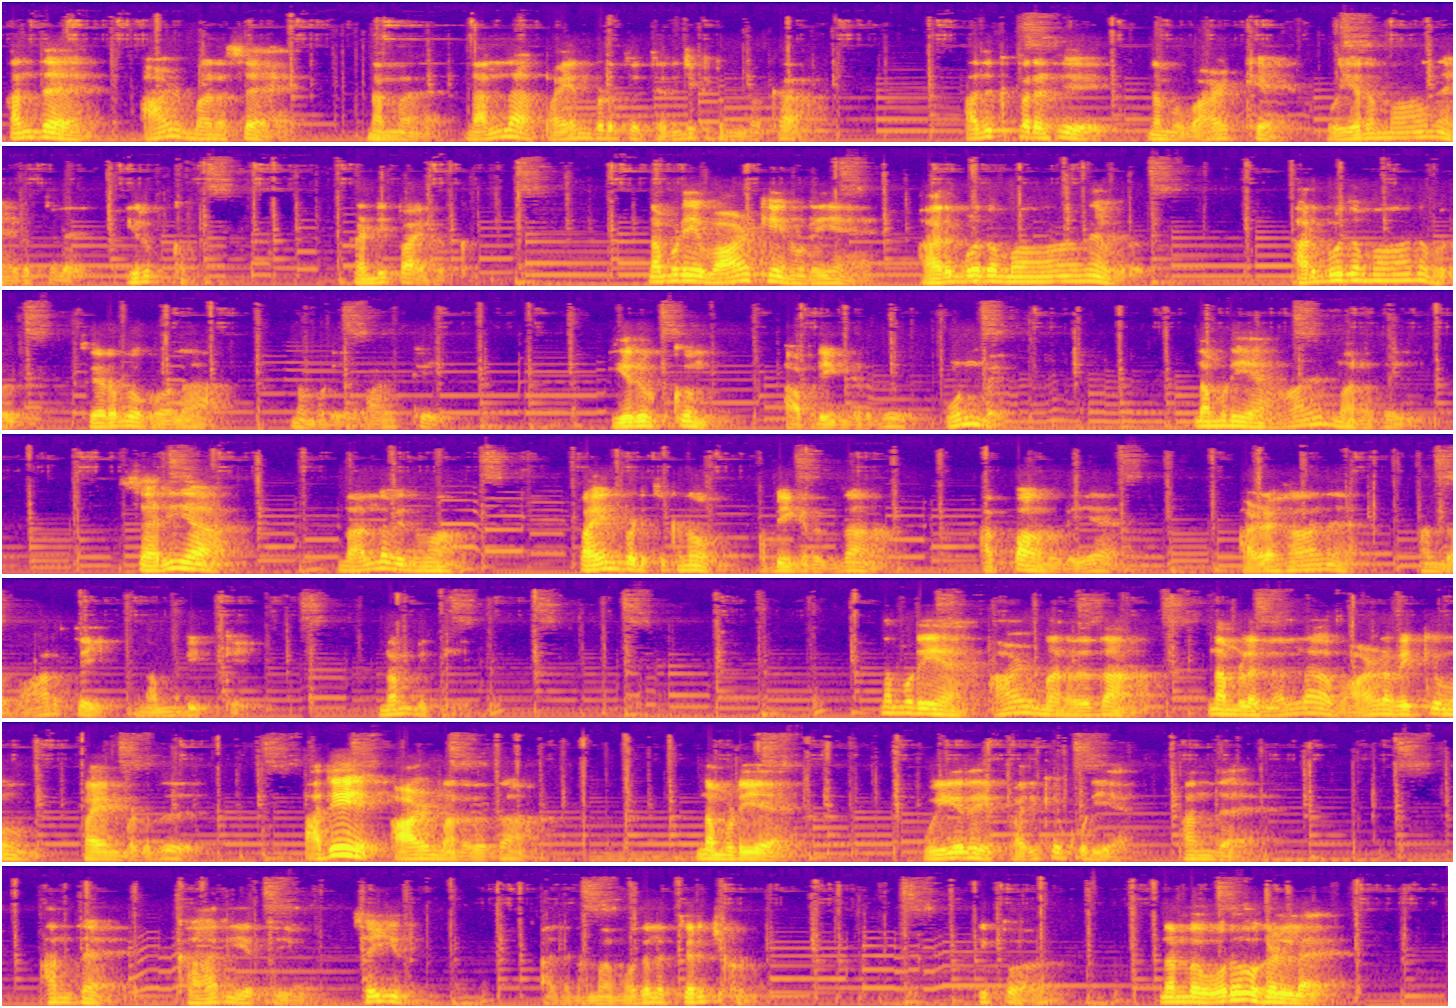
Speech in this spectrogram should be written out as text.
அந்த ஆழ் மனசை நம்ம நல்லா பயன்படுத்த தெரிஞ்சுக்கிட்டோம்னாக்கா அதுக்கு பிறகு நம்ம வாழ்க்கை உயரமான இடத்துல இருக்கும். கண்டிப்பாக இருக்கும். நம்முடைய வாழ்க்கையினுடைய அற்புதமான ஒரு அற்புதமான ஒரு திறவுகோலா நம்முடைய வாழ்க்கை இருக்கும் அப்படிங்கிறது உண்மை. நம்முடைய ஆழ்மனதை சரியா நல்ல விதமாக பயன்படுத்திக்கணும் அப்படிங்கிறது தான் அப்பாவுடைய அழகான அந்த வார்த்தை நம்பிக்கை. நம்பிக்கை. நம்முடைய ஆழ்மனது தான் நம்மளை நல்லா வாழ வைக்கவும் பயன்படுது. அதே ஆழ்மனது தான் நம்முடைய உயிரை பறிக்கக்கூடிய அந்த அந்த காரியத்தையும் செய்யுது. அதை நம்ம முதல்ல தெரிஞ்சுக்கணும். இப்போ நம்ம உறவுகளில்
